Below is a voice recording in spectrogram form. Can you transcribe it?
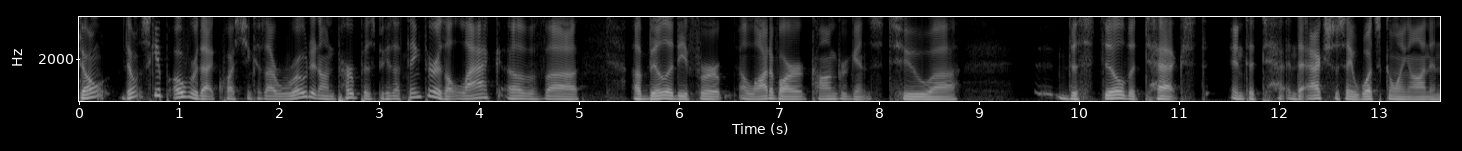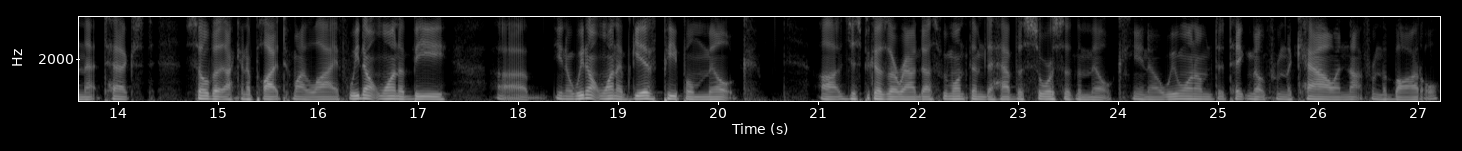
don't don't skip over that question because I wrote it on purpose because I think there is a lack of uh, ability for a lot of our congregants to uh, distill the text into te- and to actually say what's going on in that text so that I can apply it to my life. We don't want to be, uh, you know, we don't want to give people milk. Uh, just because they're around us, we want them to have the source of the milk. You know, we want them to take milk from the cow and not from the bottle.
